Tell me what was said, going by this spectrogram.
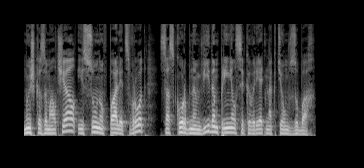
Мышка замолчал и, сунув палец в рот, со скорбным видом принялся ковырять ногтем в зубах.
